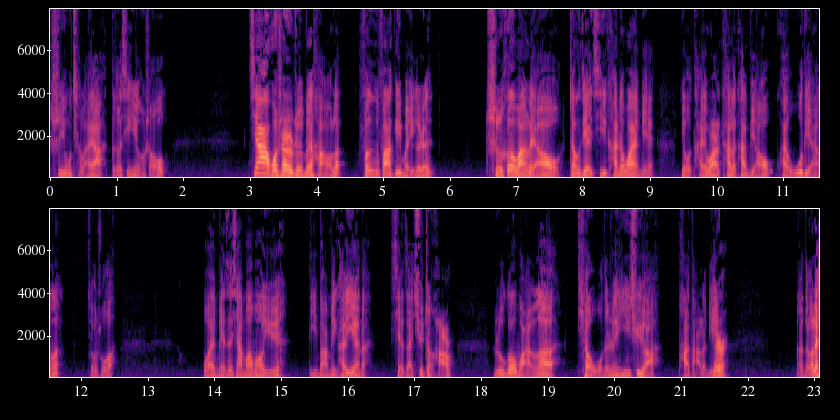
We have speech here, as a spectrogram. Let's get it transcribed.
使用起来啊得心应手。家伙事儿准备好了，分发给每个人。吃喝完了，张建奇看着外面，又抬腕看了看表，快五点了，就说：“外面在下毛毛雨，堤坝没开业呢，现在去正好。如果晚了，跳舞的人一去啊，怕打了别人。那得嘞。”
